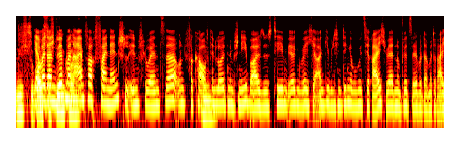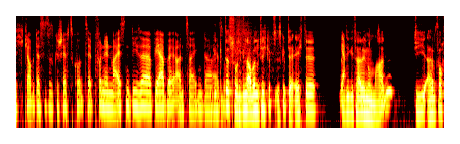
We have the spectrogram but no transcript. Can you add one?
nicht so ja, ganz aber dann wird man kann. einfach Financial Influencer und verkauft hm. den Leuten im Schneeballsystem irgendwelche angeblichen Dinge, womit sie reich werden und wird selber damit reich. Ich glaube, das ist das Geschäftskonzept von den meisten dieser Werbeanzeigen da. Also. Das schon, genau. Aber natürlich gibt es, es gibt ja echte ja. digitale Nomaden, die einfach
